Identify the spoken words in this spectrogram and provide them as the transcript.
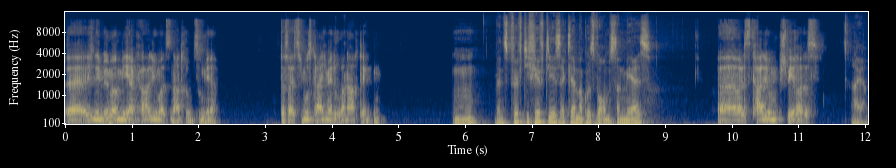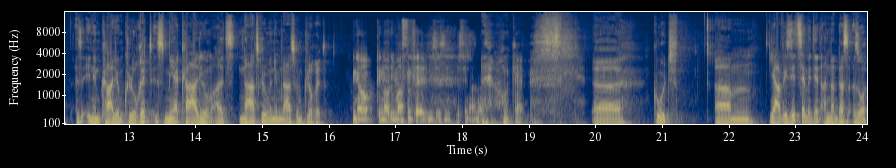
Äh, ich nehme immer mehr Kalium als Natrium zu mir. Das heißt, ich muss gar nicht mehr drüber nachdenken. Mhm. Wenn es 50-50 ist, erklär mal kurz, warum es dann mehr ist. Äh, weil das Kalium schwerer ist. Ah ja, also in dem Kaliumchlorid ist mehr Kalium als Natrium in dem Natriumchlorid. Genau, genau, die Massenverhältnisse sind ein bisschen anders. Ja, okay. Äh, gut. Ähm, ja, wie sieht's denn mit den anderen? Das, also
